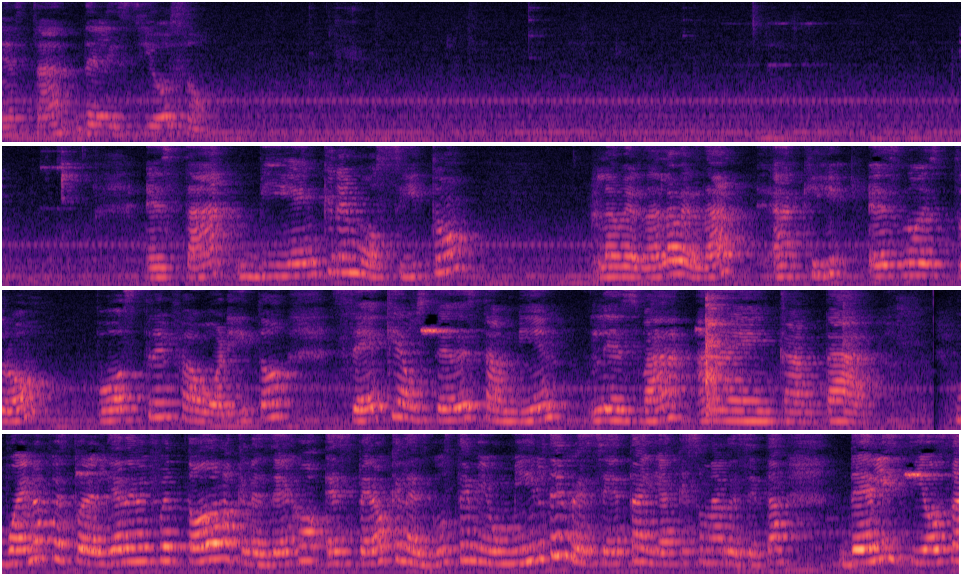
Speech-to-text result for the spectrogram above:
Está delicioso. Está bien cremosito. La verdad, la verdad, aquí es nuestro postre favorito. Sé que a ustedes también les va a encantar. Bueno, pues por el día de hoy fue todo lo que les dejo. Espero que les guste mi humilde receta, ya que es una receta deliciosa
